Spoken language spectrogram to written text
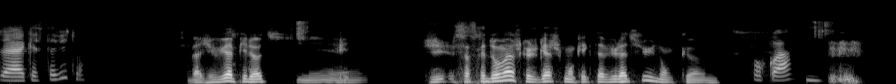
De la- Qu'est-ce que t'as vu toi? Bah j'ai vu un pilote, mais euh, j'ai- ça serait dommage que je gâche mon que t'as vu là-dessus, donc euh, Pourquoi?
